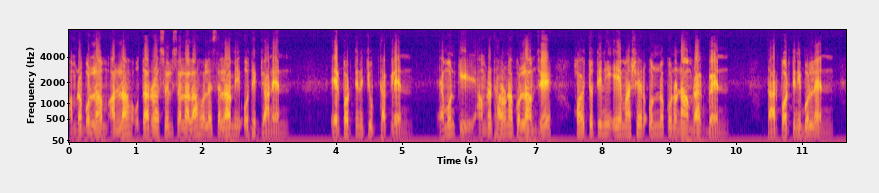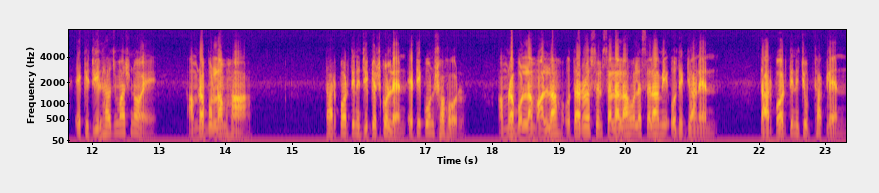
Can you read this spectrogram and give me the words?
আমরা বললাম, আল্লাহ ও তার রসুল সাল্লাহ সাল্লামই অধিক জানেন। এরপর তিনি চুপ থাকলেন। এমনকি আমরা ধারণা করলাম যে, হয়তো তিনি এ মাসের অন্য কোনো নাম রাখবেন। তারপর তিনি বললেন, এ কি জিলহজ মাস নয়? আমরা বললাম, হাঁ। তারপর তিনি জিজ্ঞেস করলেন, এটি কোন শহর? আমরা বললাম, আল্লাহ ও তার রসুল সাল্লাহ সাল্লামই অধিক জানেন। তারপর তিনি চুপ থাকলেন।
